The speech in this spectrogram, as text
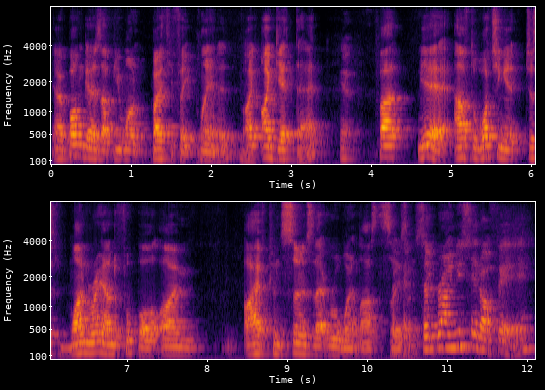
you know, bomb goes up, you want both your feet planted. I, I get that. Yeah. But yeah, after watching it just one round of football, I'm I have concerns that rule won't last the season. Okay. So Brian, you said off air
